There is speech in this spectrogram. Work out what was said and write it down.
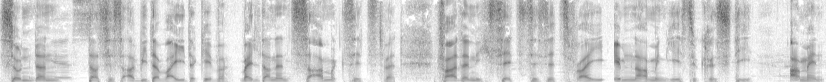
sondern dass es auch wieder weitergeben, weil dann ein Samen gesetzt wird. Vater, ich setze es jetzt frei im Namen Jesu Christi. Amen.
